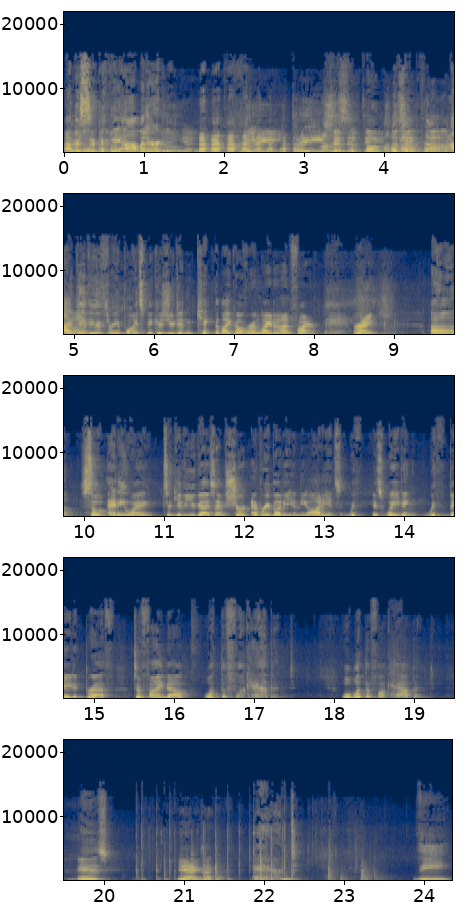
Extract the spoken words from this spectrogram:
on the sympathyometer. yeah. three, three sympathies. Oh, okay. I give you three points because you didn't kick the bike over and light it on fire. Right. Uh, so anyway, to give you guys, I'm sure everybody in the audience with, is waiting with bated breath to find out what the fuck happened. Well, what the fuck happened is, yeah, exactly. And the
